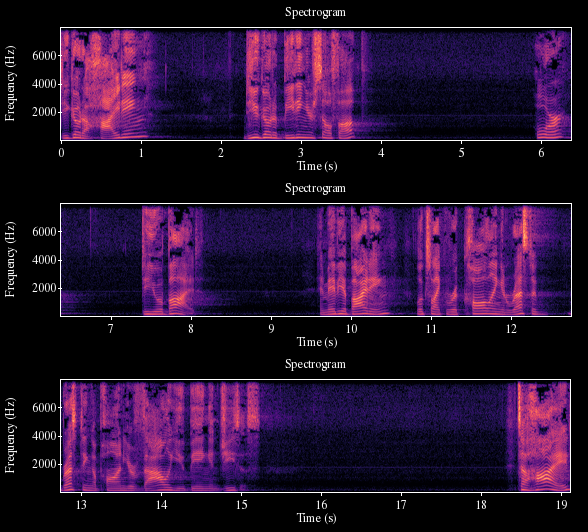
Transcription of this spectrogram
Do you go to hiding? Do you go to beating yourself up? Or do you abide? And maybe abiding looks like recalling and resting upon your value being in Jesus. To hide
